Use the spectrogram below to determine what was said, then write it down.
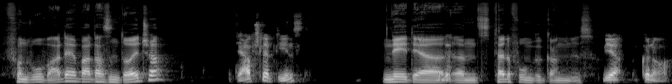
Von wo war der? War das ein Deutscher? Der Abschleppdienst? Nee, der ans Telefon gegangen ist. Ja, genau.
